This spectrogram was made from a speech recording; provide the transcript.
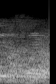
beautiful.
